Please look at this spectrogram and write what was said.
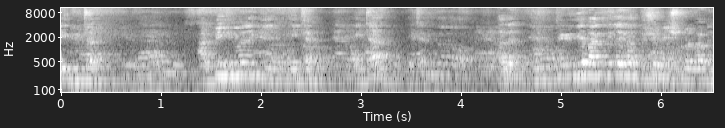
এই দুইটা। আর বিভি মানে কি? এইটা। এইটা এটা তাহলে থ্রি দিয়ে বাকি দিলে এখন দুশো বিশ করে পাবেন।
